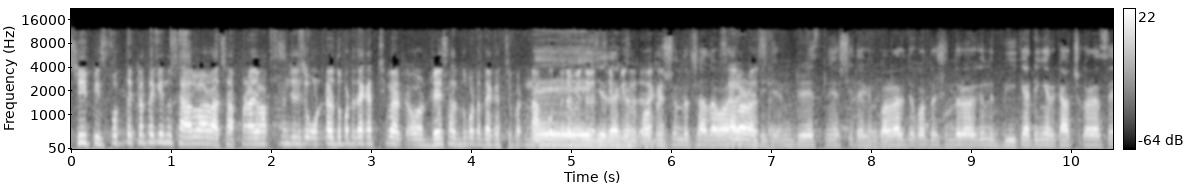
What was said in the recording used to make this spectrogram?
থ্রি পিস প্রত্যেকটাতে কিন্তু সালোয়ার আছে। আপনারা ভাবতেছেন যে ওনটার দুপাটা দেখাচ্ছি বাট ড্রেস আর দুপাটা দেখাচ্ছি বাট না প্রত্যেকটা ভিতরে কত সুন্দর সাদা আছে। ডিজাইন ড্রেস নিয়ে আসছি দেখেন গলার ভিতরে কত সুন্দর হয় কিন্তু বি কাটিং এর কাজ করা আছে।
